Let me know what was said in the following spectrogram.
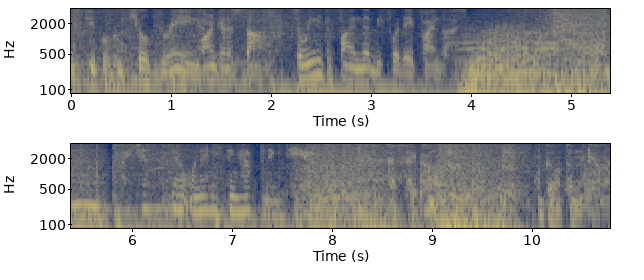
These people who killed Green aren't gonna stop. So we need to find them before they find us. I just don't want anything happening to you. If they come, we'll deal with them together.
